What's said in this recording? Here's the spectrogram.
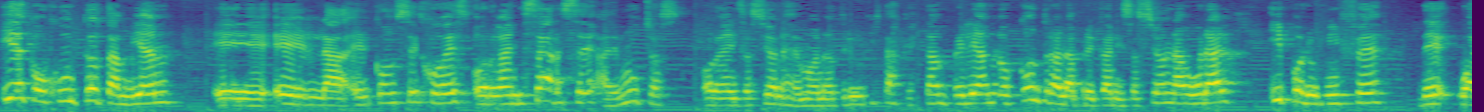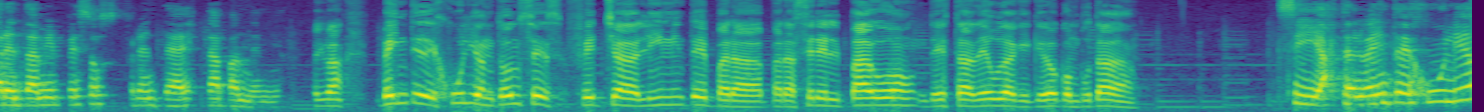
Y de conjunto también eh, el, consejo es organizarse. Hay muchas organizaciones de monotributistas que están peleando contra la precarización laboral y por un IFE de 40 mil pesos frente a esta pandemia. Ahí va. 20 de julio entonces, fecha límite para, para hacer el pago de esta deuda que quedó computada. Sí, hasta el 20 de julio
